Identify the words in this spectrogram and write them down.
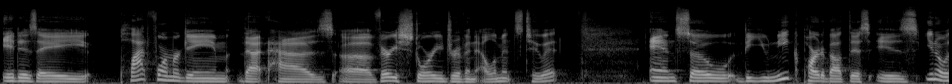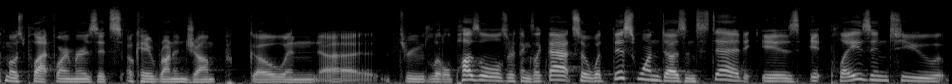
it is a platformer game that has uh, very story driven elements to it. And so the unique part about this is, you know, with most platformers, it's okay, run and jump, go and uh, through little puzzles or things like that. So what this one does instead is it plays into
